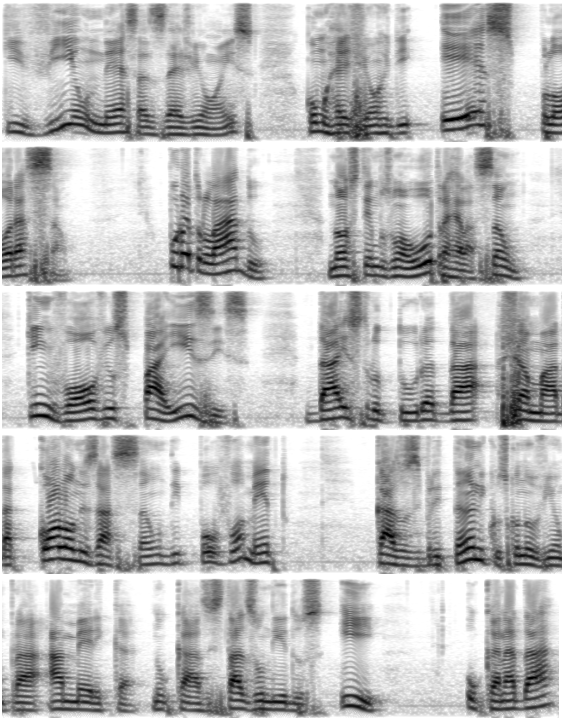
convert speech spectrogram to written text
que viam nessas regiões como regiões de exploração. Por outro lado, nós temos uma outra relação que envolve os países da estrutura da chamada colonização de povoamento. Casos britânicos, quando vinham para a América, no caso Estados Unidos e o Canadá,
